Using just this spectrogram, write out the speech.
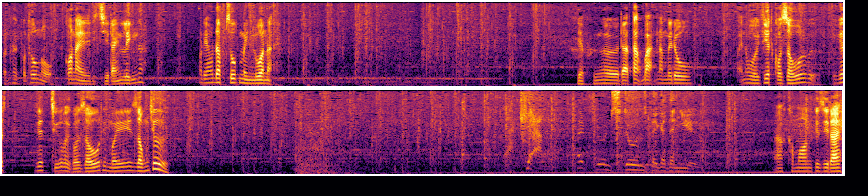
Vẫn phải có thuốc nổ. Con này thì chỉ đánh lính thôi. Con đéo đập giúp mình luôn ạ. Diệp Hưng đã tặng bạn 50 đô. anh hồi viết có dấu, viết viết chữ phải có dấu thì mới giống chứ. À, come on, cái gì đây?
